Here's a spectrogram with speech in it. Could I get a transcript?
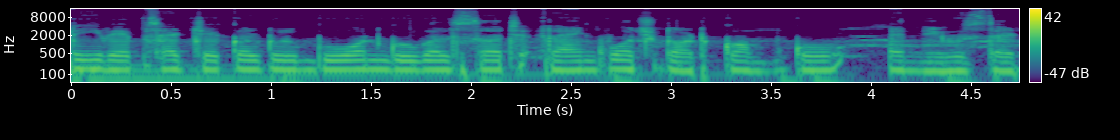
free website checker to go on google search rankwatch.com go and use that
